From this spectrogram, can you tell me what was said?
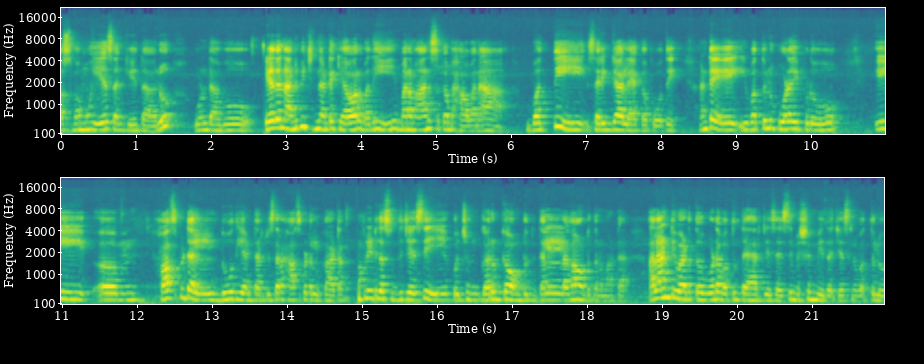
అశుభము ఏ సంకేతాలు ఉండవు. ఏదైనా అనిపించిందంటే కేవలం అది మన మానసిక భావన. వత్తి సరిగ్గా లేకపోతే. అంటే ఈ వత్తులు కూడా ఇప్పుడు ఈ um, హాస్పిటల్ దూది అంటారు చూసారా? Hospital cotton. కంప్లీట్గా శుద్ధి చేసి కొంచెం గరుగ్గా ఉంటుంది తెల్లగా ఉంటుంది అనమాట అలాంటి వాటితో కూడా వత్తులు తయారు చేసేసి మిషన్ మీద చేసిన వత్తులు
